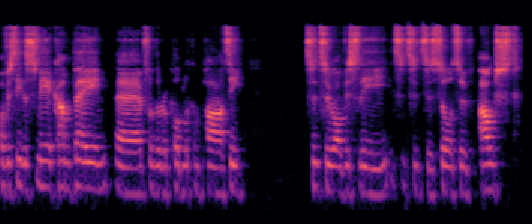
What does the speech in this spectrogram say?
Obviously, the smear campaign uh, from the Republican Party to, to obviously to, to, to sort of oust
